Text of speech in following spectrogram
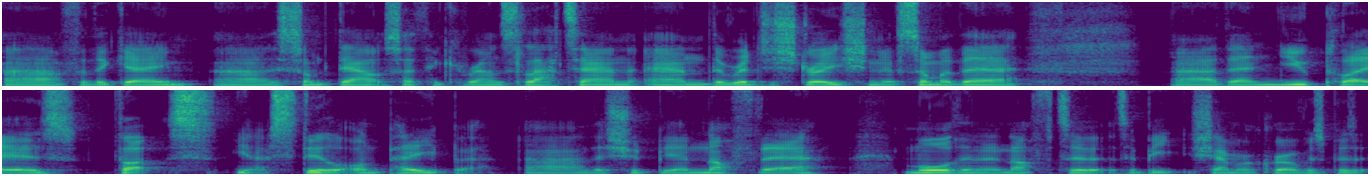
uh, for the game. Uh, there's some doubts, I think, around Zlatan and the registration of some of their uh, their new players. But you know, still on paper, uh, there should be enough there, more than enough to to beat Shamrock Rovers. But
